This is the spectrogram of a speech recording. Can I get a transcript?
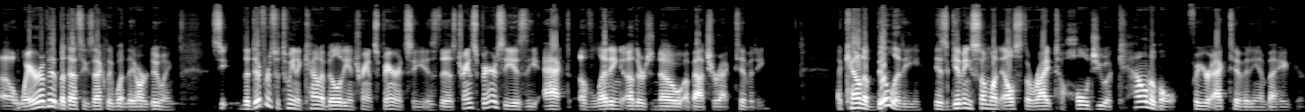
aware of it, but that's exactly what they are doing. See, the difference between accountability and transparency is this transparency is the act of letting others know about your activity. Accountability is giving someone else the right to hold you accountable for your activity and behavior.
